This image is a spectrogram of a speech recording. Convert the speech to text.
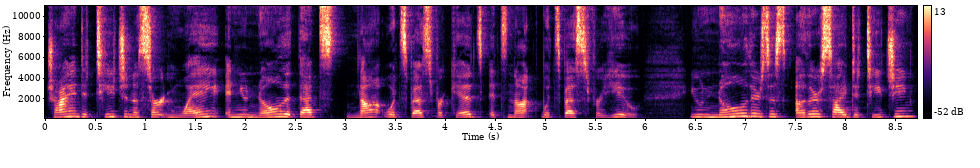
trying to teach in a certain way and you know that that's not what's best for kids, it's not what's best for you. You know there's this other side to teaching.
